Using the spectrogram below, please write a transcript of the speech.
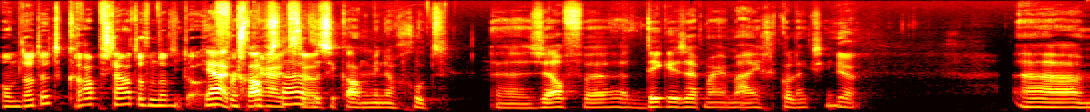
Omdat het krap staat of omdat het ja, krap verspreid staat, staat? dus ik kan minder goed eh, zelf eh, diggen, zeg maar, in mijn eigen collectie. Ja. Ehm,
